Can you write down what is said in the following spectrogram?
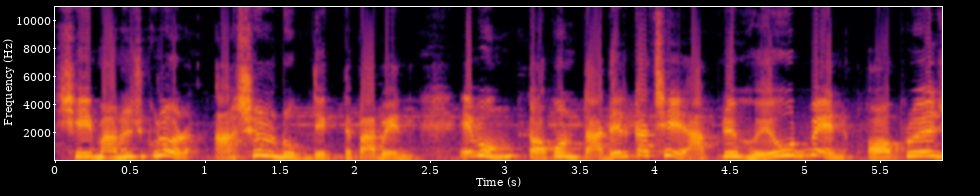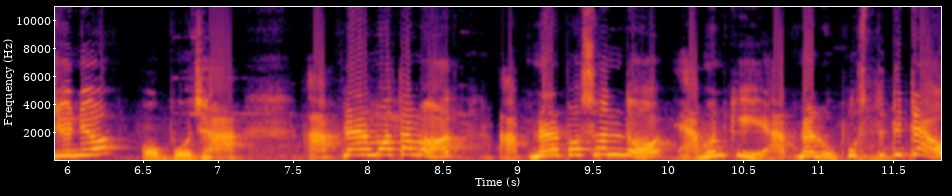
সেই মানুষগুলোর আসল রূপ দেখতে পাবেন এবং তখন তাদের কাছে আপনি হয়ে উঠবেন অপ্রয়োজনীয় ও বোঝা। আপনার মতামত, আপনার পছন্দ, এমনকি আপনার উপস্থিতিটাও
